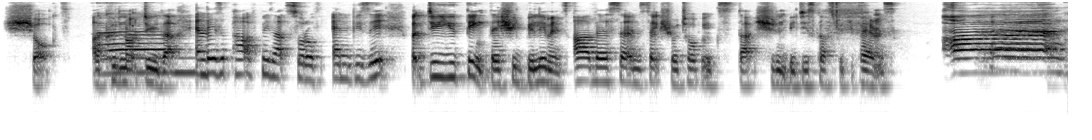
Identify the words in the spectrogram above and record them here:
shocked. I could not do that. Um, And there's a part of me that sort of envies it. But do you think there should be limits? Are there certain sexual topics that shouldn't be discussed with your parents? Uh,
